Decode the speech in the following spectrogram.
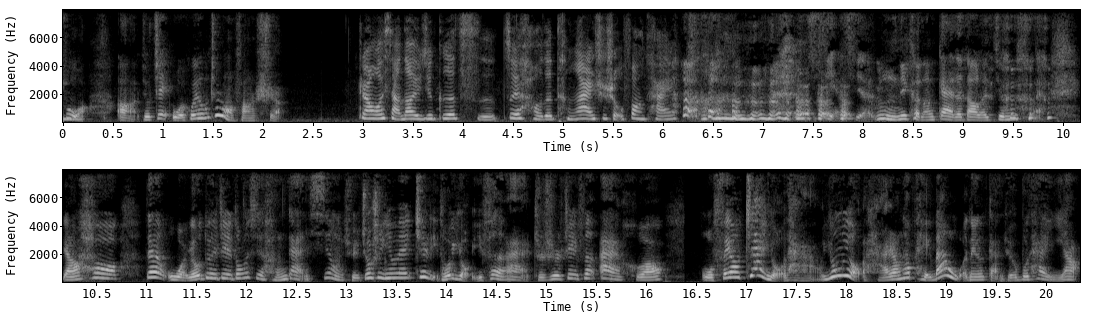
素啊，就这我会用这种方式。这让我想到一句歌词：“最好的疼爱是手放开。”谢谢，嗯，你可能 get 到了精髓。然后，但我又对这东西很感兴趣，就是因为这里头有一份爱，只是这份爱和我非要占有它、拥有它、让它陪伴我那个感觉不太一样，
